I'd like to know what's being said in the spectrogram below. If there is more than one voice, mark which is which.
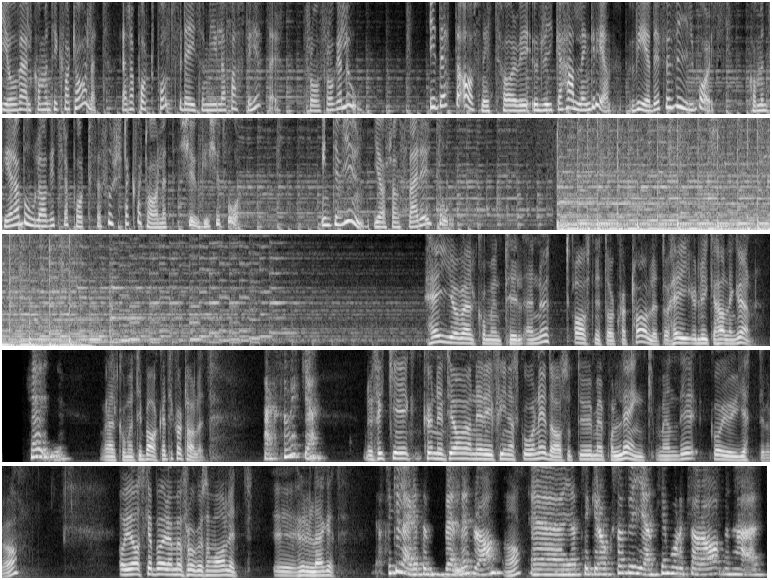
Speaker 1: Hej och välkommen till Kvartalet, en rapportpodd för dig som gillar fastigheter. Från Fråga Lo. I detta avsnitt hör vi Ulrika Hallengren, VD för Vilborgs, kommentera bolagets rapport för första kvartalet 2022. Intervjun görs av Sverrir Thor.
Speaker 2: Hej och välkommen till ännu ett avsnitt av Kvartalet och hej Ulrika Hallengren.
Speaker 3: Hej!
Speaker 2: Välkommen tillbaka till Kvartalet.
Speaker 3: Tack så mycket.
Speaker 2: Nu fick, eh, kunde inte jag vara nere i fina Skåne idag så du är med på länk men det går ju jättebra. Och jag ska börja med frågor som vanligt. Eh, Hur är läget?
Speaker 3: Jag tycker läget är väldigt bra.
Speaker 2: Ja.
Speaker 3: Eh, Jag tycker också att vi egentligen borde klara av den här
